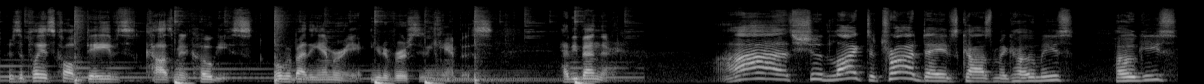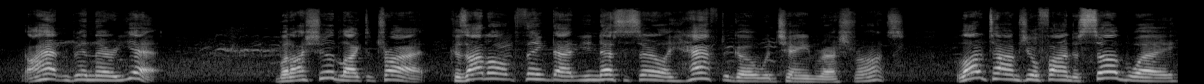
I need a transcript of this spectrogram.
there's a place called Dave's Cosmic Hoagies over by the Emory University campus. Have you been there? I should like to try Dave's Cosmic Homies, Hoagies. I hadn't been there yet, but I should like to try it. Because I don't think that you necessarily have to go with chain restaurants. A lot of times you'll find a Subway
